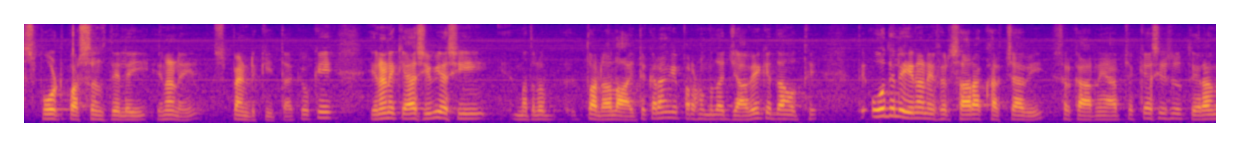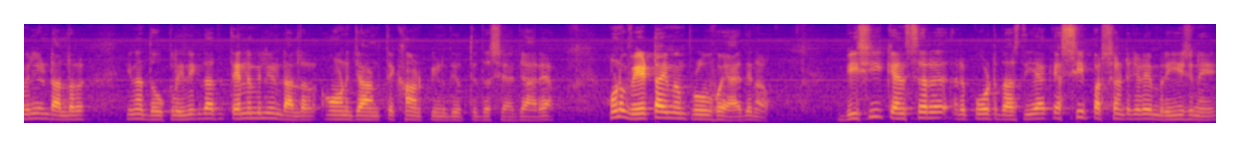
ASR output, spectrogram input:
ਸਪੋਰਟ ਪਰਸਨਸ ਦੇ ਲਈ ਇਹਨਾਂ ਨੇ ਸਪੈਂਡ ਕੀਤਾ। ਕਿਉਂਕਿ ਇਹਨਾਂ ਨੇ ਕਿਹਾ ਸੀ ਵੀ ਅਸੀਂ ਮਤਲਬ ਤੁਹਾਡਾ ਇਲਾਜ ਤੇ ਕਰਾਂਗੇ, ਪਰ ਹੁਣ ਬੰਦਾ ਜਾਵੇ ਕਿਦਾਂ ਉੱਥੇ? ਤੇ ਉਹਦੇ ਲਈ ਇਹਨਾਂ ਨੇ ਫਿਰ ਸਾਰਾ ਖਰਚਾ ਵੀ ਸਰਕਾਰ ਨੇ ਆਪ ਚੱਕਿਆ ਸੀ ਸੋ 13 ਮਿਲੀਅਨ ਡਾਲਰ ਇਹਨਾਂ ਦੋ ਕਲੀਨਿਕ ਦਾ ਤੇ 3 ਮਿਲੀਅਨ ਡਾਲਰ ਆਉਣ ਜਾਣ ਤੇ ਖਾਣ ਪੀਣ ਦੇ ਉੱਤੇ ਦੱਸਿਆ ਜਾ ਰਿਹਾ। ਹੁਣ ਵੇਟ ਟਾਈਮ ਇੰਪਰੂਵ ਹੋਇਆ ਇਹਦੇ ਨਾਲ। BC ਕੈਂਸਰ ਰਿਪੋਰਟ ਦੱਸਦੀ ਹੈ ਕਿ 80% ਜਿਹੜੇ ਮਰੀਜ਼ ਨੇ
